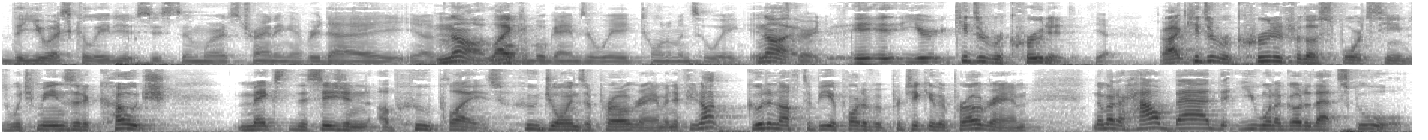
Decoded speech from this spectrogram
the US collegiate system where it's training every day, you know, No, like- multiple games a week, tournaments a week. No, it's very different. it, it, your kids are recruited. Yeah. Right? Kids are recruited for those sports teams, which means that a coach makes the decision of who plays, who joins a program. And if you're not good enough to be a part of a particular program, no matter how bad that you want to go to that school,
